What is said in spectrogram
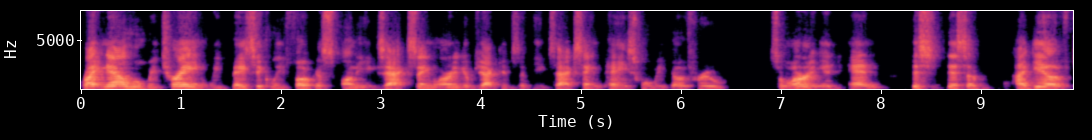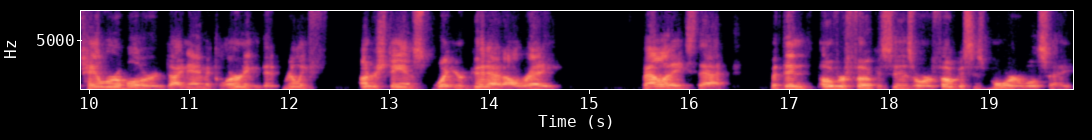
Right now, when we train, we basically focus on the exact same learning objectives at the exact same pace when we go through some learning. And, and this this uh, idea of tailorable or dynamic learning that really understands what you're good at already, validates that, but then over focuses or focuses more, we'll say,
